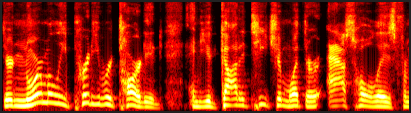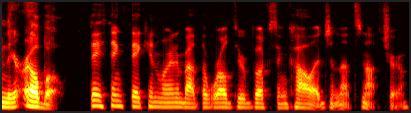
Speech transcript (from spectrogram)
They're normally pretty retarded, and you got to teach them what their asshole is from their elbow. They think they can learn about the world through books in college, and that's not true.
